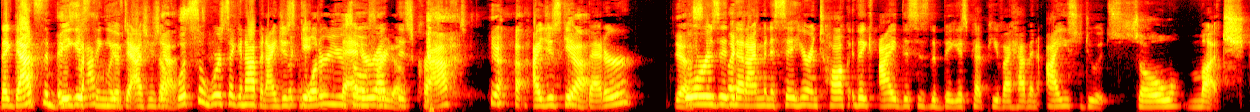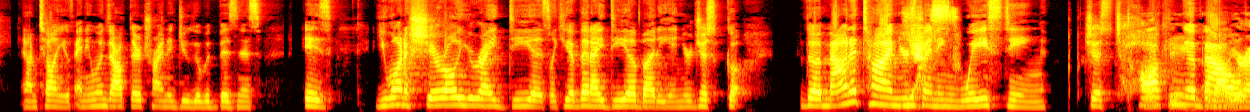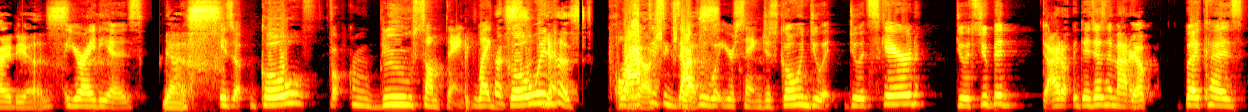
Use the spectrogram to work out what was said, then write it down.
Like that's the biggest exactly. thing you have to ask yourself. Yes. What's the worst that can happen? I just like, get what are you better so at of? this craft. Yeah. I just get yeah. better. Yes. Or is it like, that I'm going to sit here and talk like I this is the biggest pet peeve I have and I used to do it so much. And I'm telling you if anyone's out there trying to do good with business is you want to share all your ideas like you have that idea buddy and you're just go the amount of time you're yes. spending wasting just talking, talking about, about, your ideas your ideas yes is go fucking do something like yes. go and yes. Oh practice oh exactly what you're saying just go and do it do it scared do it stupid i don't it doesn't matter yep. because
